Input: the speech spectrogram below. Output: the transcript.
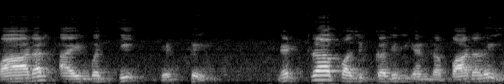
பாடல் ஐம்பத்தி எட்டு. நெட்ரா பசுக்கதிர் என்ற பாடலை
